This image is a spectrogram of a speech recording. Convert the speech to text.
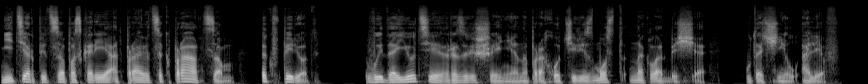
Не терпится поскорее отправиться к праотцам. Так вперед. Вы даете разрешение на проход через мост на кладбище, уточнил Алев.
